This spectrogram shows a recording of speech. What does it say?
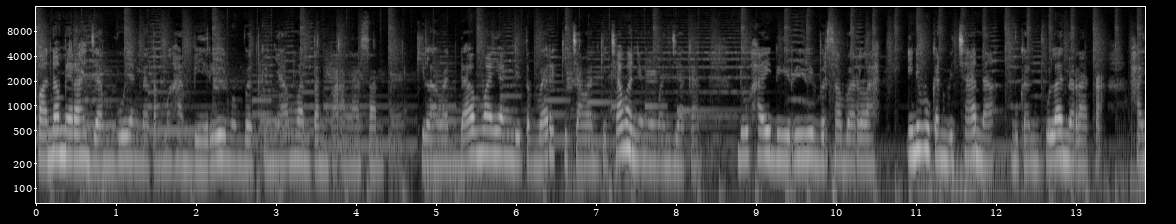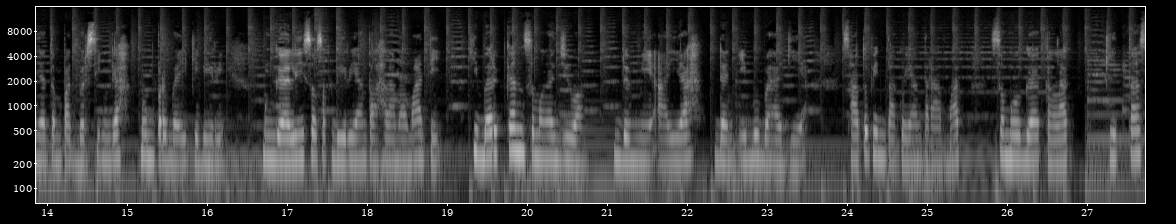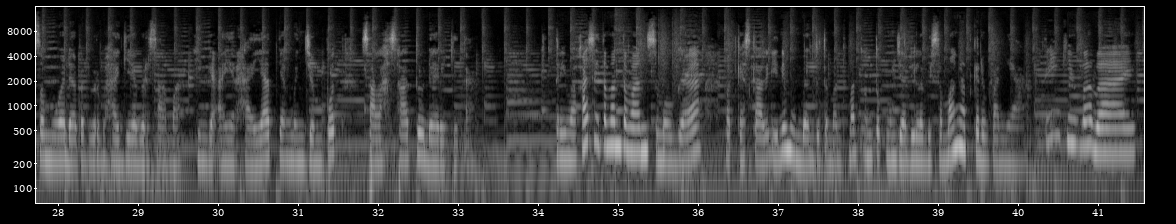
Fana merah jambu yang datang menghampiri membuatku nyaman tanpa alasan. Kilauan damai yang ditebar, kicauan-kicauan yang memanjakan. Duhai diri, bersabarlah. Ini bukan bencana, bukan pula neraka. Hanya tempat bersinggah, memperbaiki diri. Menggali sosok diri yang telah lama mati. Kibarkan semangat juang. Demi ayah dan ibu bahagia. Satu pintaku yang teramat, semoga kelak kita semua dapat berbahagia bersama hingga akhir hayat yang menjemput salah satu dari kita. Terima kasih teman-teman, semoga podcast kali ini membantu teman-teman untuk menjadi lebih semangat ke depannya. Thank you, bye-bye.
